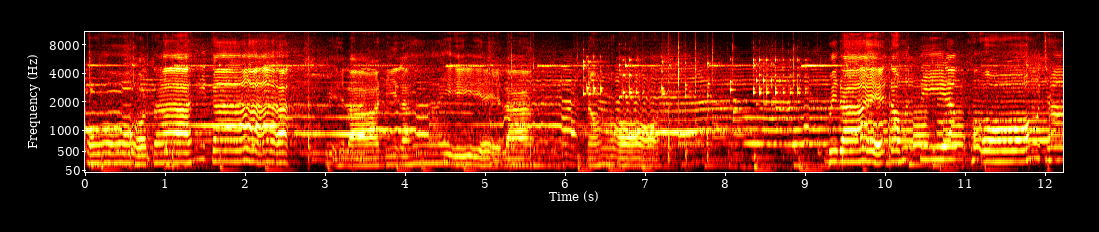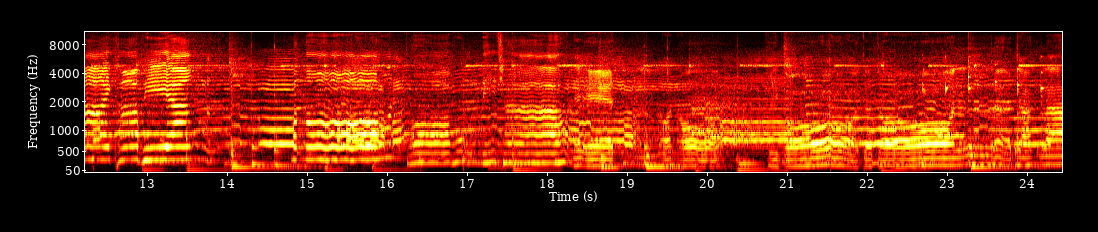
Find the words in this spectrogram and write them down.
โอ้สาลิกา เวลานี้ไล่ลัง นอน ไม่ได้นอนเตียงขอชายคาเพียงมางอนพอพรุ่งนี้เช้าแดดอ่อนอ่อนที่ก็จะจอนจังลา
